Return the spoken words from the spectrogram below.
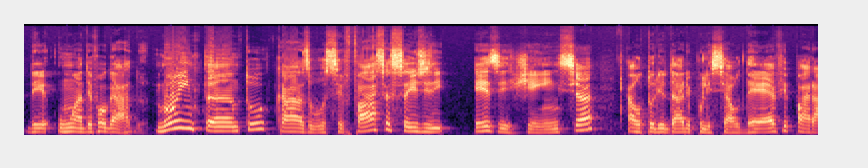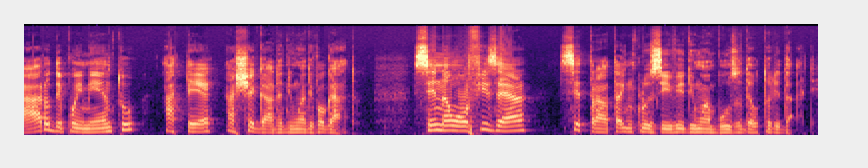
de um advogado. No entanto, caso você faça essa exigência, a autoridade policial deve parar o depoimento até a chegada de um advogado. Se não o fizer, se trata inclusive de um abuso de autoridade.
